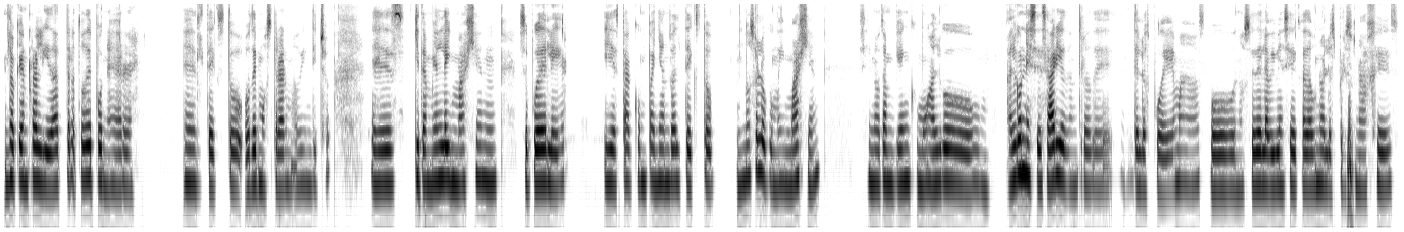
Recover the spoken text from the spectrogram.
Lo que en realidad trato de poner el texto, o demostrar más bien dicho, es que también la imagen se puede leer y está acompañando al texto, no solo como imagen, sino también como algo, algo necesario dentro de, de los poemas o no sé, de la vivencia de cada uno de los personajes.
